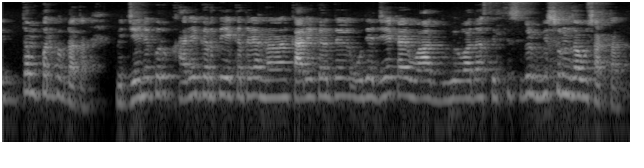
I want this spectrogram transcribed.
एकदम परफेक्ट राहतात म्हणजे जेणेकरून कार्यकर्ते एकत्र येणार आणि कार्यकर्ते उद्या जे काय वाद विवाद असतील ते सगळे विसरून जाऊ शकतात.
